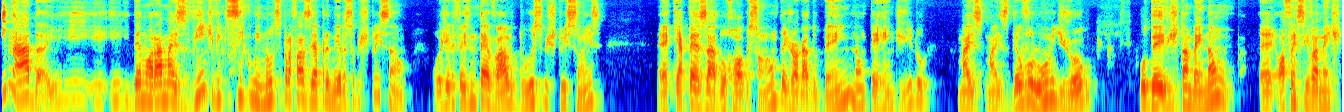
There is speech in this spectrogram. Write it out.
e nada. E, e, e, demorar mais 20, 25 minutos para fazer a primeira substituição. Hoje ele fez no intervalo duas substituições, é, que apesar do Robson não ter jogado bem, não ter rendido, mas, mas deu volume de jogo. O David também não, é, ofensivamente,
